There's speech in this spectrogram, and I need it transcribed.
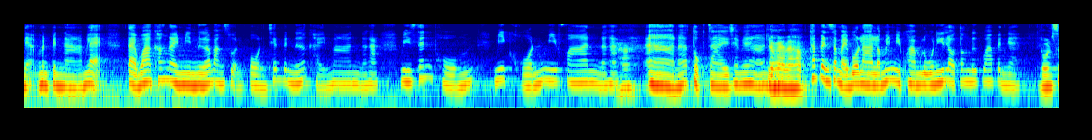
เนี่ยมันเป็นน้ำแหละแต่ว่าข้างในมีเนื้อบางส่วนปน เช่นเป็นเนื้อไขมันนะคะ มีเส้นผม มีขน มีฟันนะคะฮะอ่านะตกใจใช่ไหมคะเนอะยังไงนะครับ ถ้าเป็นสมัยโบราณเราไม่มีความรู้นี้เราต้องนึกว่าเป็นไง โดนเส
